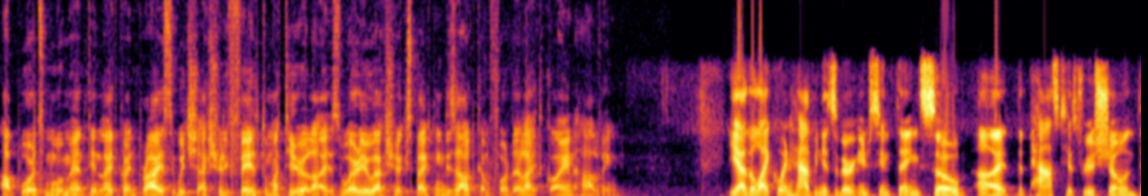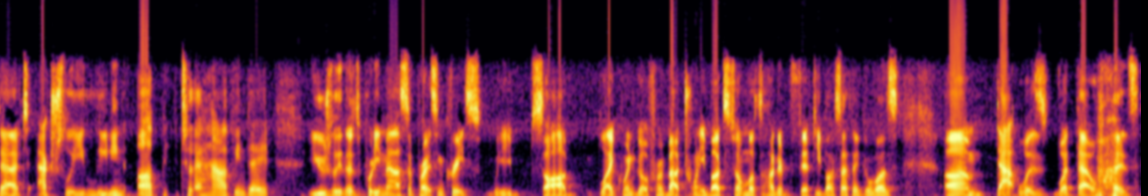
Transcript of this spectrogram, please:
upwards movement in Litecoin price, which actually failed to materialize. Were you actually expecting this outcome for the Litecoin halving? Yeah, the Litecoin halving is a very interesting thing. So uh, the past history has shown that actually leading up to the halving date, usually there's a pretty massive price increase. We saw Litecoin go from about 20 bucks to almost 150 bucks, I think it was. Um, that was what that was.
